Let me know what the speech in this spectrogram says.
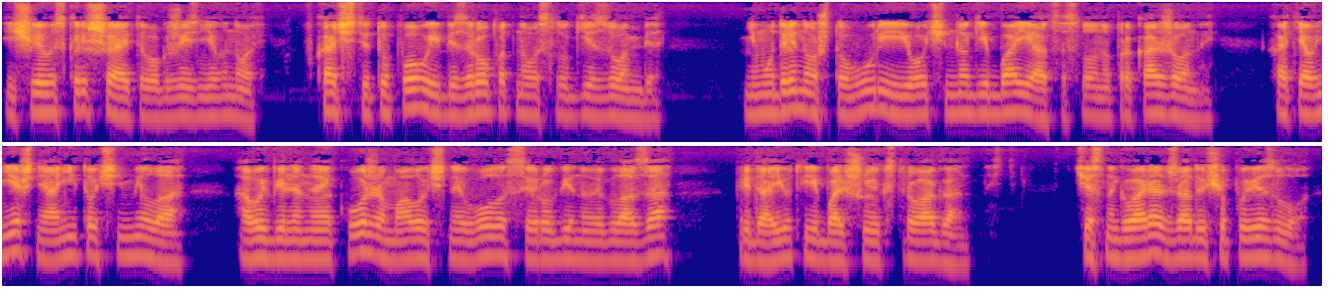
еще и воскрешает его к жизни вновь, в качестве тупого и безропотного слуги зомби. Не мудрено, что в Уре ее очень многие боятся, словно прокаженной, хотя внешне Анита очень мила, а выбеленная кожа, молочные волосы и рубиновые глаза придают ей большую экстравагантность. Честно говоря, Джаду еще повезло –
